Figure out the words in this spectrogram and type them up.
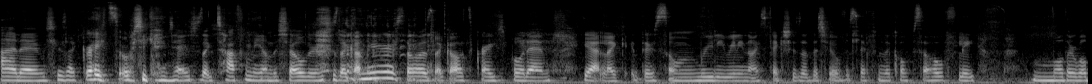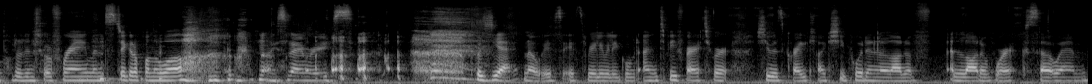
And um, she was like, great. So she came down, she's like tapping me on the shoulder, and she's like, I'm here. So I was like, oh, it's great. But um, yeah, like there's some really really nice pictures of the two of us lifting the cup. So hopefully. Mother will put it into a frame and stick it up on the wall. nice memories. but yeah, no, it's it's really really good. And to be fair to her, she was great. Like she put in a lot of a lot of work. So um,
